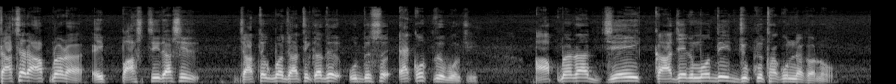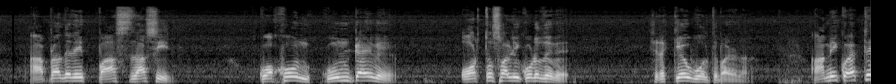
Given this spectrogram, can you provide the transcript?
তাছাড়া আপনারা এই পাঁচটি রাশির জাতক বা জাতিকাদের উদ্দেশ্য একত্রে বলছি, আপনারা যেই কাজের মধ্যেই যুক্ত থাকুন না কেন, আপনাদের এই পাঁচ রাশির কখন কোন টাইমে অর্থশালী করে দেবে, সেটা কেউ বলতে পারে না। আমি কয়েকটা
